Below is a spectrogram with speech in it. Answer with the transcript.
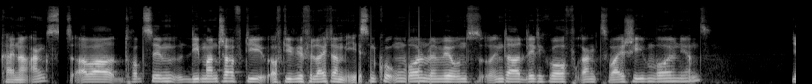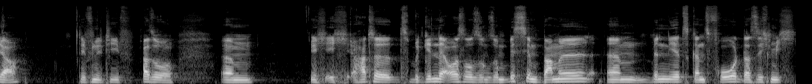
Keine Angst, aber trotzdem die Mannschaft, die, auf die wir vielleicht am ehesten gucken wollen, wenn wir uns hinter Atletico auf Rang 2 schieben wollen, Jens? Ja, definitiv. Also, ähm, ich, ich hatte zu Beginn der Auslosung so ein bisschen Bammel, ähm, bin jetzt ganz froh, dass ich mich,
